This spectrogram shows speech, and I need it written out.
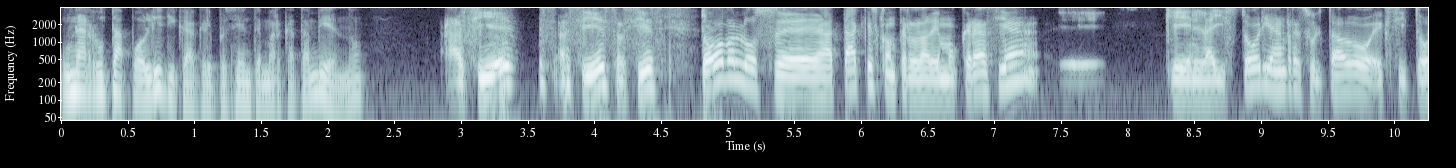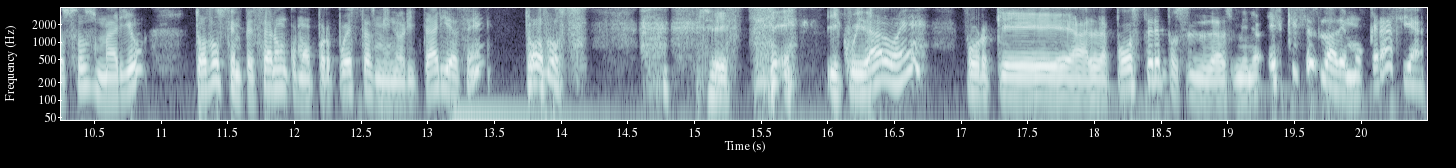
una ruta política que el presidente marca también, ¿no? Así es, así es, así es. Todos los ataques contra la democracia que en la historia han resultado exitosos, Mario, todos empezaron como propuestas minoritarias, ¿eh? Todos. Este, y cuidado, ¿eh? Porque a la postre, pues las minorías, es que esa es la democracia.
